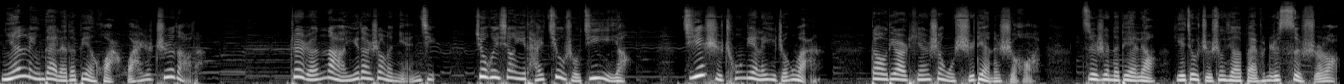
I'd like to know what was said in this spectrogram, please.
年龄带来的变化，我还是知道的。这人呐，一旦上了年纪，就会像一台旧手机一样，即使充电了一整晚，到第二天上午十点的时候啊，自身的电量也就只剩下百分之四十了。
